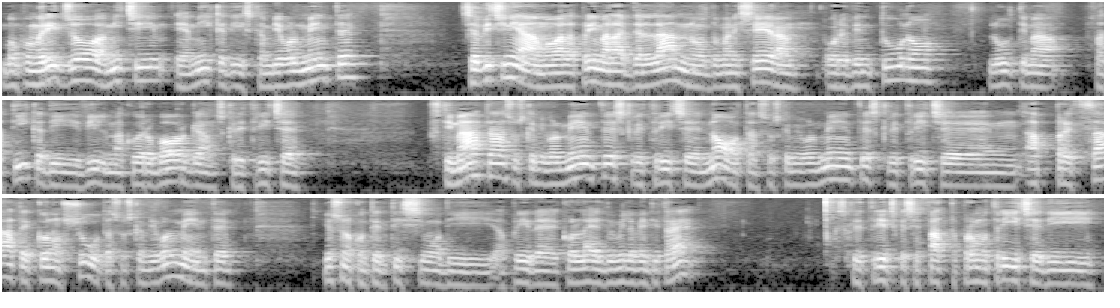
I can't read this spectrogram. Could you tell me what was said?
Buon pomeriggio amici e amiche di Scambievolmente. Ci avviciniamo alla prima live dell'anno, domani sera, ore 21, l'ultima fatica di Vilma Coero Borga, scrittrice stimata su Scambievolmente, scrittrice nota su Scambievolmente, scrittrice apprezzata e conosciuta su Scambievolmente. Io sono contentissimo di aprire con lei il 2023 scrittrice che si è fatta promotrice di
